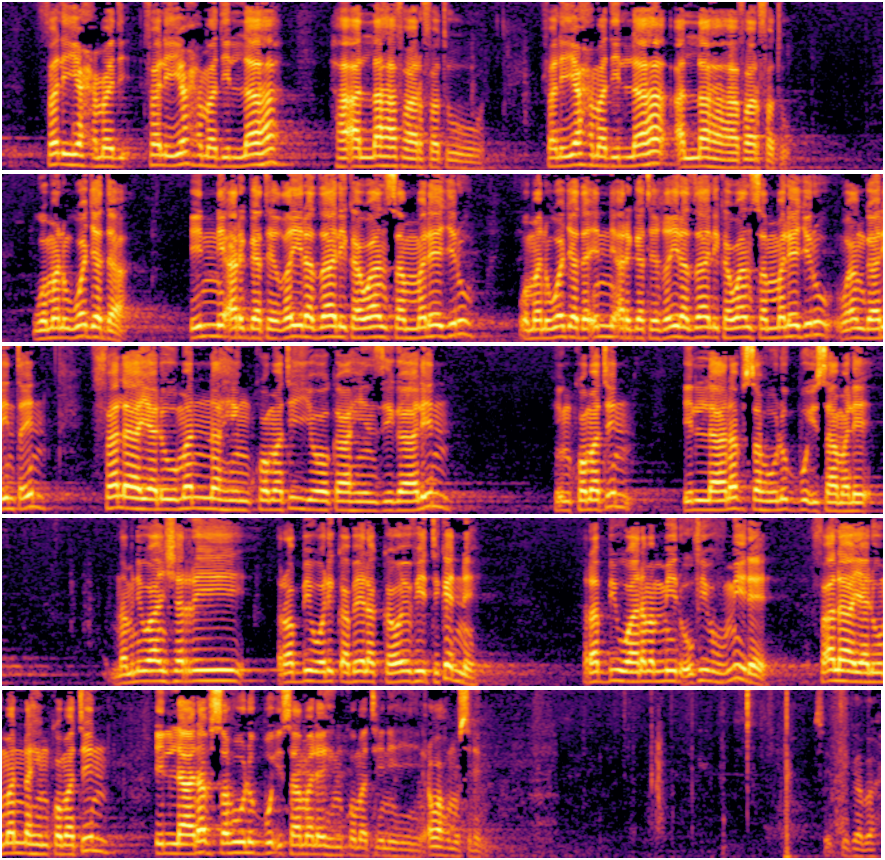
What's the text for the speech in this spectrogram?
فليحمد الله ها الله فارفتو فليحمد الله الله فارفتو ومن وجد إني أرجت غير ذلك وان سملي جرو ومن وجد إني أرجت غير ذلك وان سملي جرو وان قارين تين فلا يلومن هنكمتي يوكا هنزقال هنكمت إلا نفسه لب إساملي namni waan sharrii rabbii wali qabee lakkawee ofiitti kenne rabbii waa nama miidhu ufiif uf miidhe falaa yaluumanna hin komatin illaa nafsahu lubbuu isaa malee hin komatinii rawaahu muslim sitti gaba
